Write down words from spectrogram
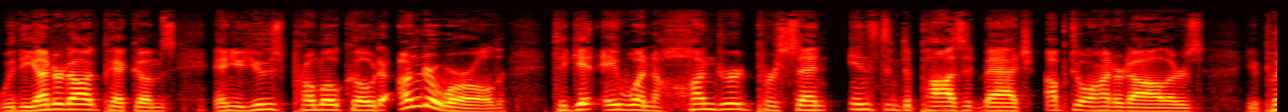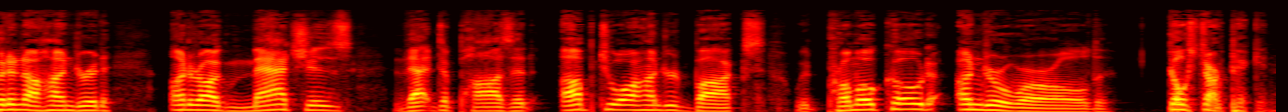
with the underdog pick'ems, and you use promo code Underworld to get a 100% instant deposit match up to $100. You put in 100, underdog matches that deposit up to 100 bucks with promo code Underworld. Go start picking.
